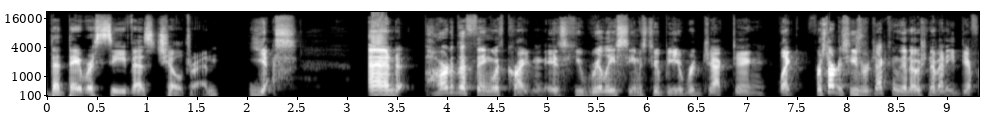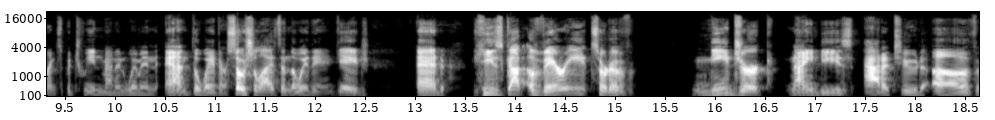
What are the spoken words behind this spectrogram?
that they receive as children. Yes. And part of the thing with Crichton is he really seems to be rejecting, like, for starters, he's rejecting the notion of any difference between men and women and the way they're socialized and the way they engage. And he's got a very sort of knee jerk 90s attitude of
